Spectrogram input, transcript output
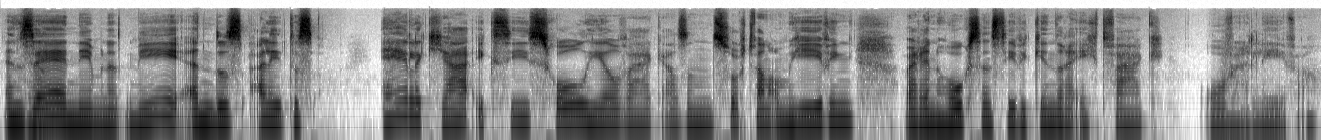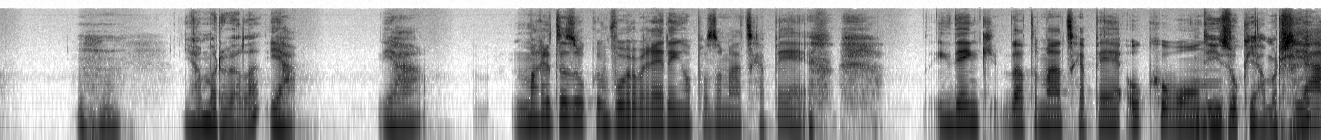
En zij nemen het mee. En dus, allee, het is eigenlijk, ja, ik zie school heel vaak als een soort van omgeving waarin hoogsensitieve kinderen echt vaak overleven. mhm. Jammer wel, hè? Ja, ja. Maar het is ook een voorbereiding op onze maatschappij. Ik denk dat de maatschappij ook gewoon... Die is ook jammer. Ja,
